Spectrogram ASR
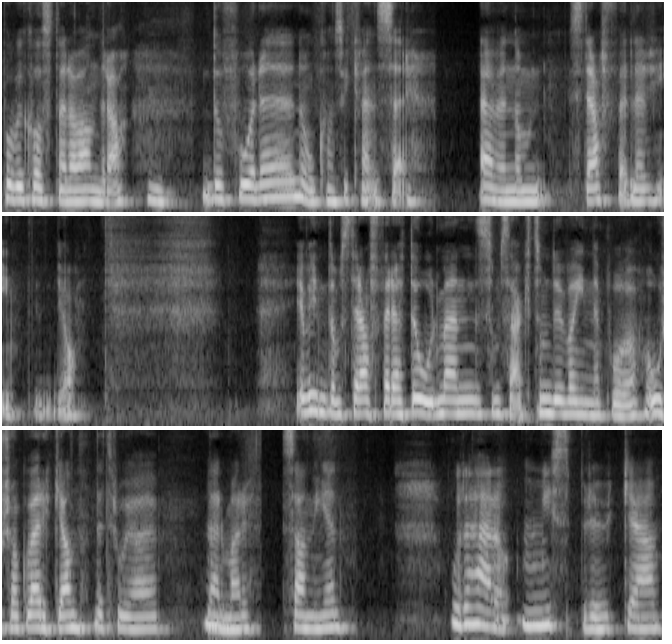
På bekostnad av andra. Mm. Då får det nog konsekvenser. Även om straff eller inte, ja. Jag vet inte om straff är rätt ord men som sagt som du var inne på orsak och verkan. Det tror jag är närmare sanningen. Och det här att missbruka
